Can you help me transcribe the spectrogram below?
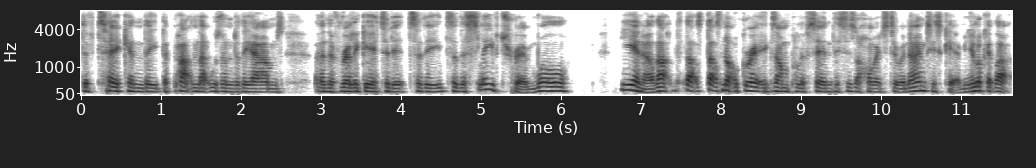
They've taken the the pattern that was under the arms and they've relegated it to the to the sleeve trim. Well, you know that that's that's not a great example of saying this is a homage to a 90s kit. I mean, you look at that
